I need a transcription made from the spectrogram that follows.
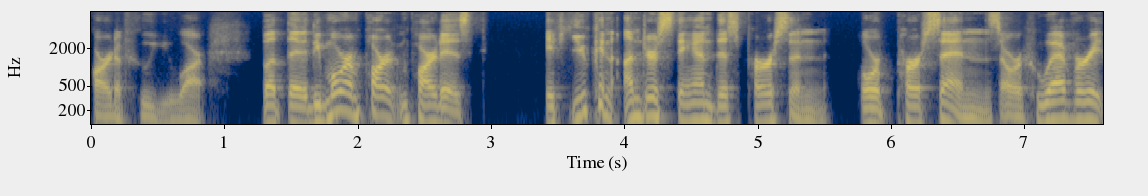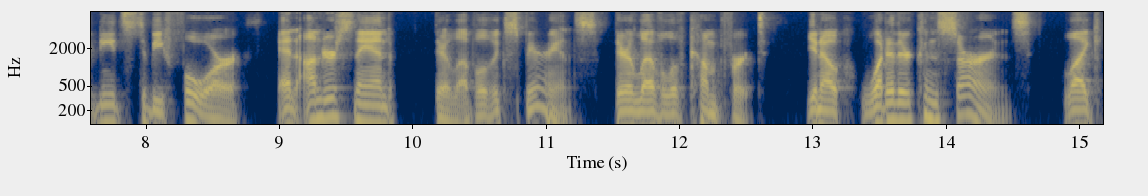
part of who you are. But the, the more important part is if you can understand this person or persons or whoever it needs to be for and understand their level of experience, their level of comfort, you know, what are their concerns? like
